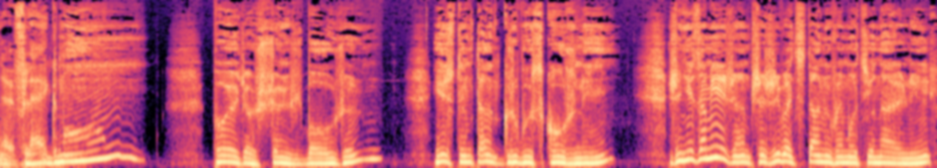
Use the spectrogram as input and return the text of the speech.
e, flegmą powiedział szczęść Boże, jestem tak gruboskórny, że nie zamierzam przeżywać stanów emocjonalnych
